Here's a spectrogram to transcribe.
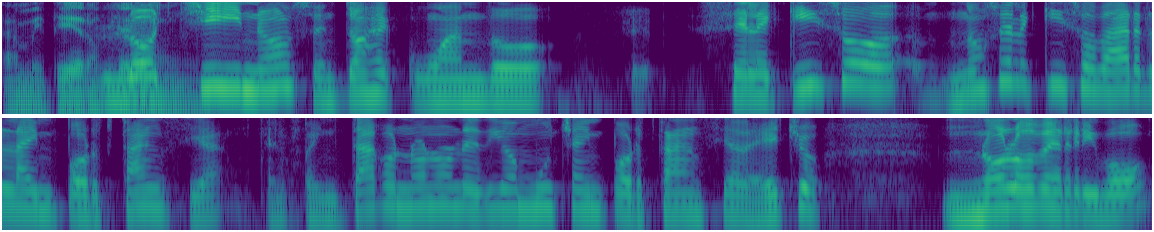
admitieron que los chinos, entonces, cuando se le quiso, no se le quiso dar la importancia, el Pentágono no le dio mucha importancia, de hecho, no lo derribó,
